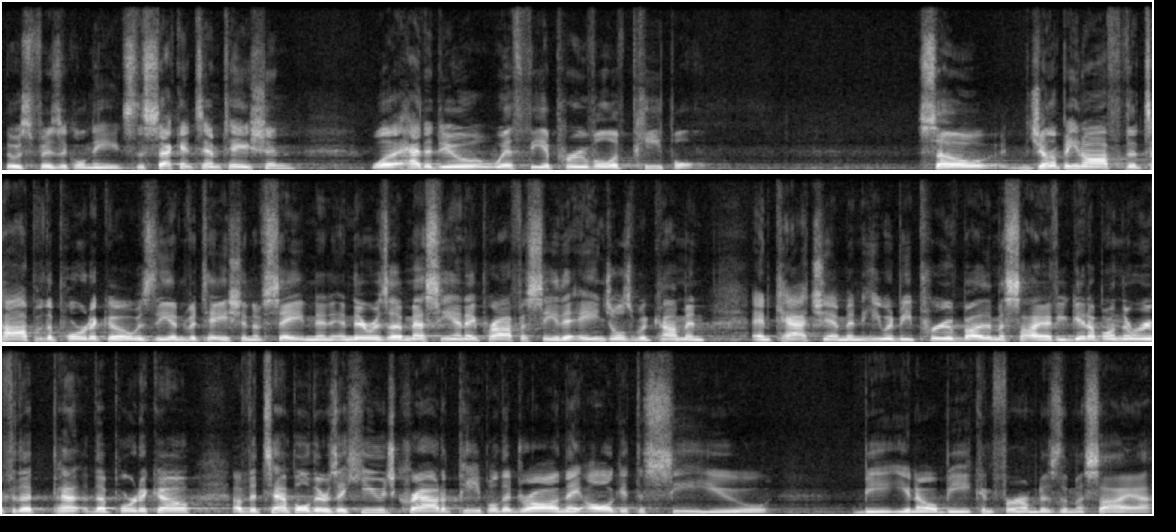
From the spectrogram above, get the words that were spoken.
those physical needs. The second temptation well, had to do with the approval of people. So, jumping off the top of the portico was the invitation of Satan. And, and, there was a messianic prophecy that angels would come and, and catch him, and he would be proved by the Messiah. If you get up on the roof of the, the portico of the temple, there's a huge crowd of people that draw, and they all get to see you be, you know, be confirmed as the Messiah.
